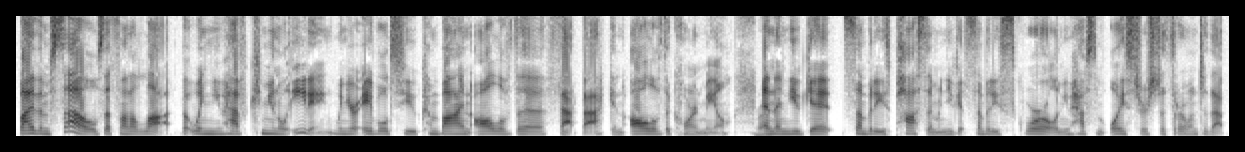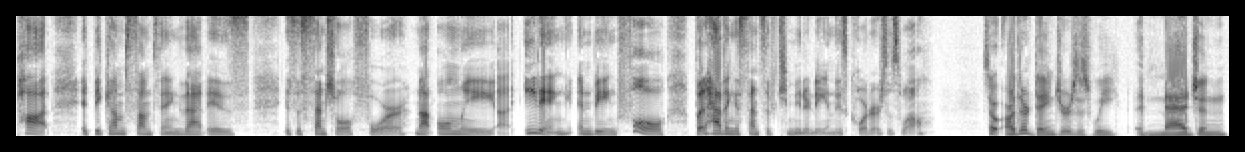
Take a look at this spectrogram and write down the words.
By themselves, that's not a lot. But when you have communal eating, when you're able to combine all of the fat back and all of the cornmeal, Right. and then you get somebody's possum and you get somebody's squirrel and you have some oysters to throw into that pot, it becomes something that is is essential for not only uh, eating and being full, but having a sense of community in these quarters as well. So, are there dangers as we imagine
